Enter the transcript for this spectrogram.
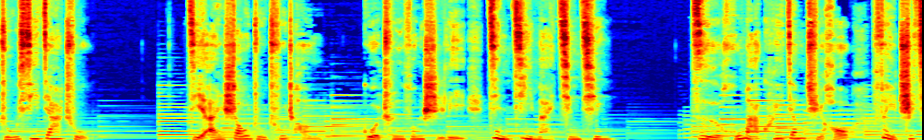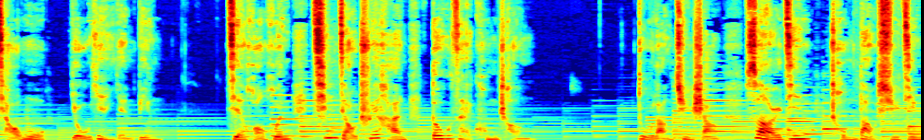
竹溪家处。解鞍稍住出城，过春风十里，尽荠麦青青。自胡马窥江去后，废池乔木，犹艳岩冰。见黄昏，清角吹寒，都在空城。杜郎俊赏，算而今重到虚惊。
